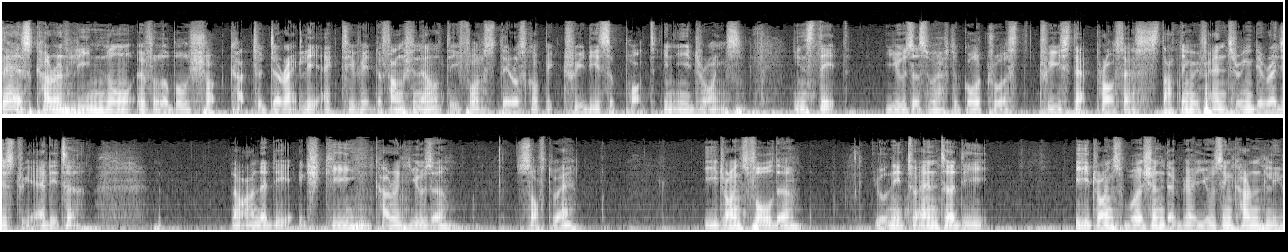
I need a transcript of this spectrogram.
There is currently no available shortcut to directly activate the functionality for stereoscopic 3D support in eDrawings. Instead, users will have to go through a three-step process, starting with entering the registry editor. Now under the HKey current user, software, eDrawings folder, you'll need to enter the eDrawings version that we are using currently.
